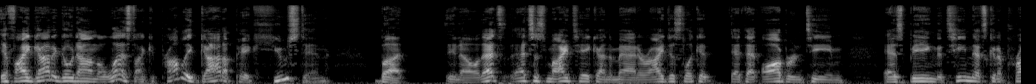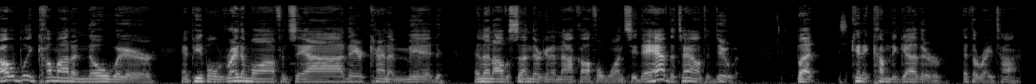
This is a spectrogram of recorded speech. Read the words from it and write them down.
If I got to go down the list, I could probably got to pick Houston. But you know, that's that's just my take on the matter. I just look at at that Auburn team as being the team that's going to probably come out of nowhere and people write them off and say, ah, they're kind of mid. And then all of a sudden they're going to knock off a one seed. They have the talent to do it, but can it come together at the right time?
